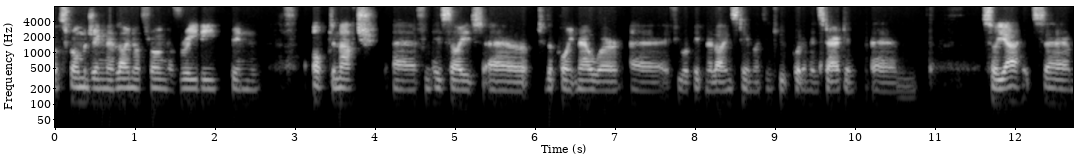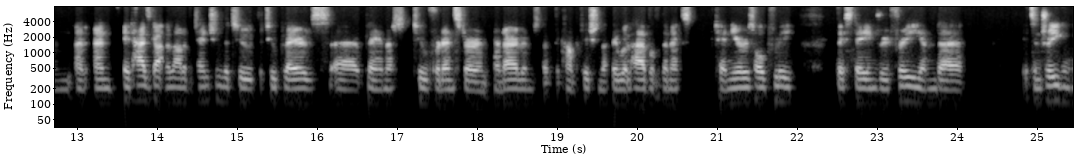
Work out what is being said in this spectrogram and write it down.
but scrummaging and line out throwing have really been up to notch uh, from his side uh, to the point now where uh, if you were picking a Lions team, I think you'd put him in starting. Um, so yeah, it's um, and and it has gotten a lot of attention. The two the two players uh, playing at two for Leinster and, and Ireland, that the competition that they will have over the next ten years, hopefully, they stay injury free, and uh, it's intriguing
